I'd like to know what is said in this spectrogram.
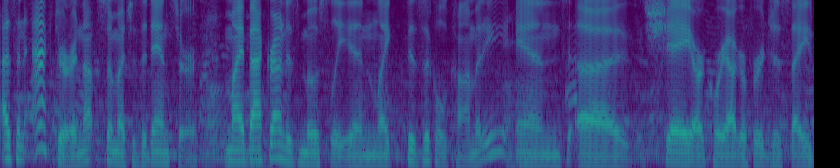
as an actor, and not so much as a dancer. My background is mostly in like physical comedy, and uh, Shea, our choreographer, just I.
